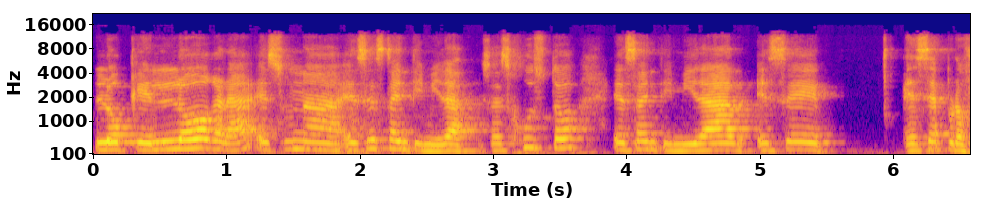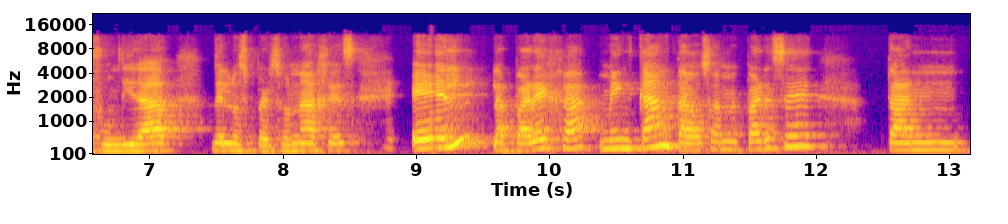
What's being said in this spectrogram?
lo que logra es, una, es esta intimidad, o sea, es justo esa intimidad, ese esa profundidad de los personajes. Él, la pareja, me encanta, o sea, me parece tan,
